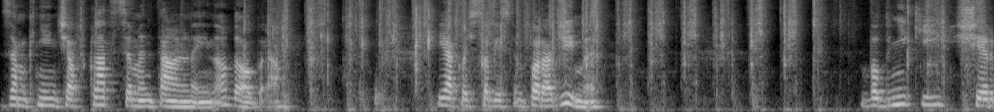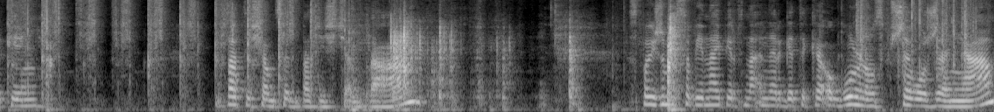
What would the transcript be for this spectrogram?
zamknięcia w klatce mentalnej. No dobra. Jakoś sobie z tym poradzimy. Wodniki, sierpień 2022. Spojrzymy sobie najpierw na energetykę ogólną z przełożenia.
